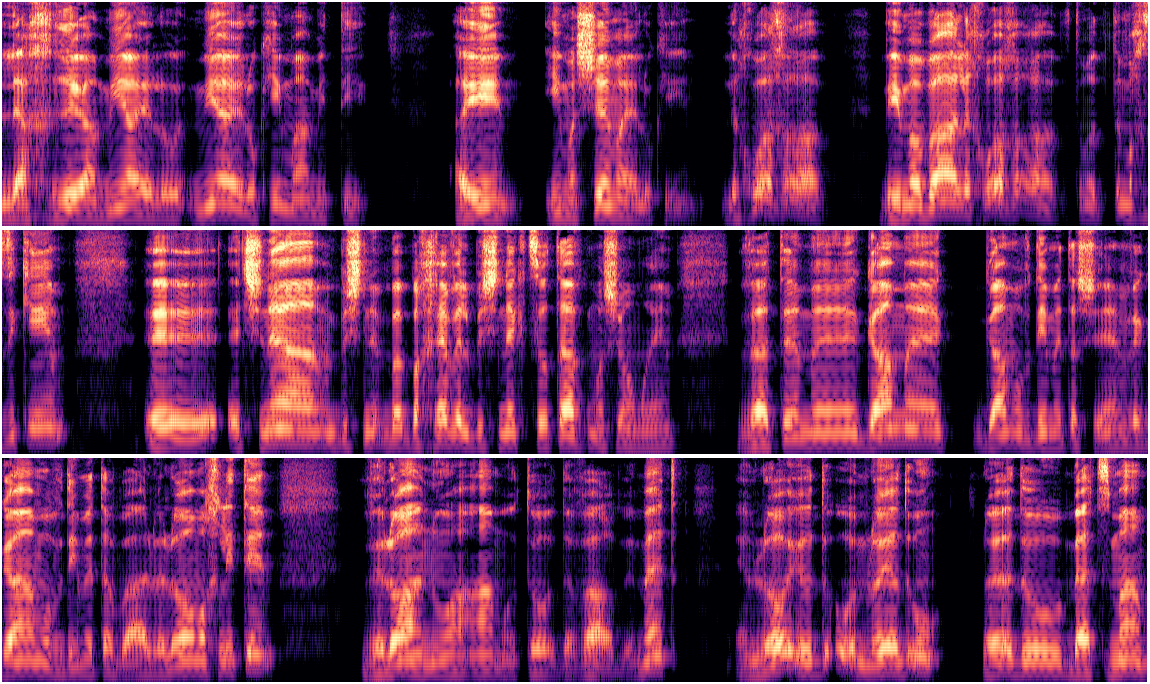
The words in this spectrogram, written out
להכריע מי, האלו, מי האלוקים האמיתי. האם עם השם האלוקים, לכו אחריו, ועם הבעל, לכו אחריו. זאת אומרת, אתם מחזיקים אה, את שני, בשני, בחבל בשני קצותיו, כמו שאומרים, ואתם אה, גם, אה, גם עובדים את השם וגם עובדים את הבעל ולא מחליטים. ולא ענו העם אותו דבר. באמת, הם לא ידעו, הם לא ידעו, לא ידעו בעצמם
